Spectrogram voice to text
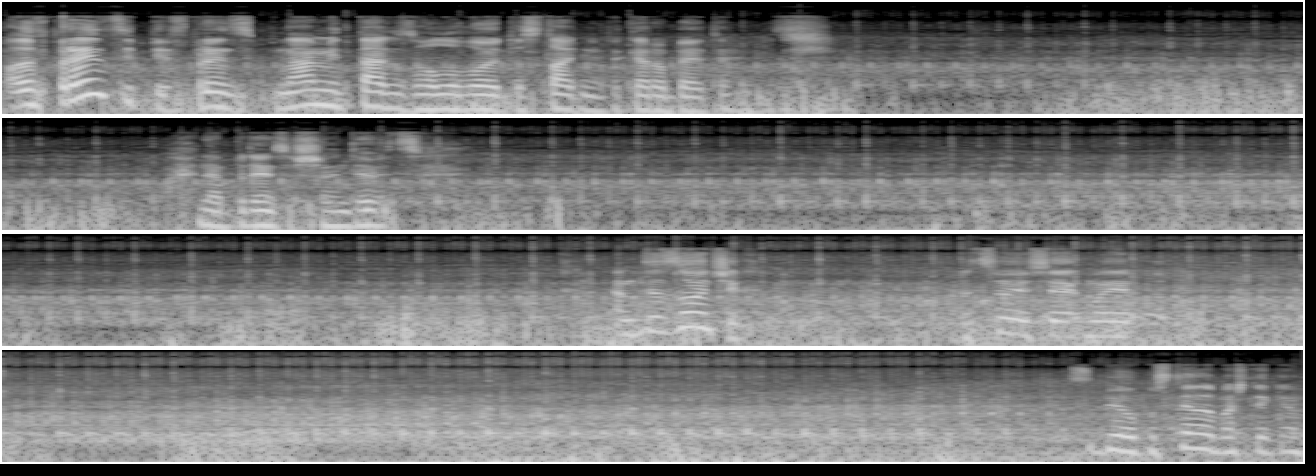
Але в принципі, в принципі, нам і так з головою достатньо таке робити. Не подивимося, що він дивиться. МД-зончик працює все як має бути. Собі опустили, бачите, яким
